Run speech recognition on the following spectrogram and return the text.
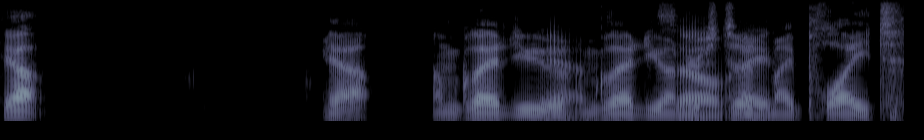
yeah, yeah. I'm glad you. Yeah, I'm glad you so understood I- my plight.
